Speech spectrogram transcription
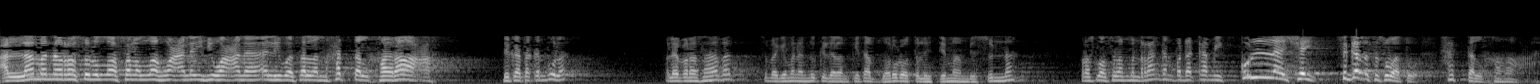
Allamana Rasulullah sallallahu alaihi wa ala alihi wasallam hatta al-khara'ah. Dikatakan pula oleh para sahabat sebagaimana nukil dalam kitab Daruratul Ihtimam bis Sunnah Rasulullah SAW menerangkan pada kami kulla syai segala sesuatu hatta al-khara'ah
